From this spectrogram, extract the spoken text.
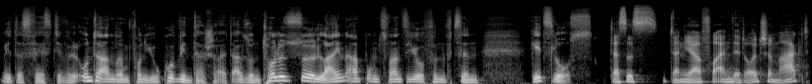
wird das Festival unter anderem von Joko Winterscheid. Also ein tolles äh, Line-Up um 20.15 Uhr geht's los. Das ist dann ja vor allem der deutsche Markt.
